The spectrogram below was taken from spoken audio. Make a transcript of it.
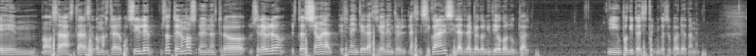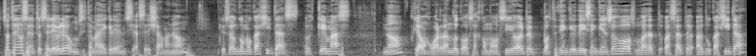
Em, vamos a estar a hacer lo más claro posible. Nosotros tenemos en nuestro cerebro, esto se llama, es una integración entre la psicoanálisis y la terapia cognitivo-conductual. Y un poquito de sistémico se podría también. Nosotros tenemos en nuestro cerebro un sistema de creencias, se llama, ¿no? Que son como cajitas o esquemas ¿no? Que vamos guardando cosas, como si de golpe vos te, tienen que, te dicen quién sos vos, vas, a tu, vas a, tu, cajita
